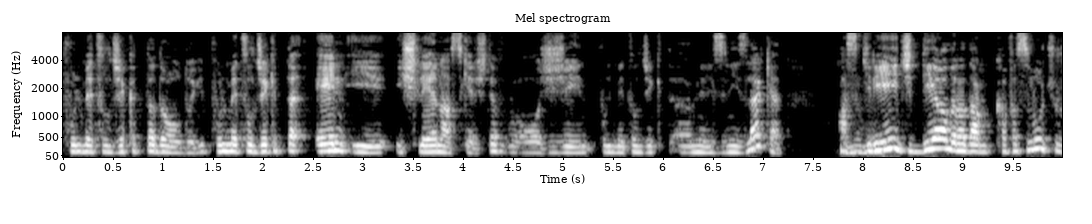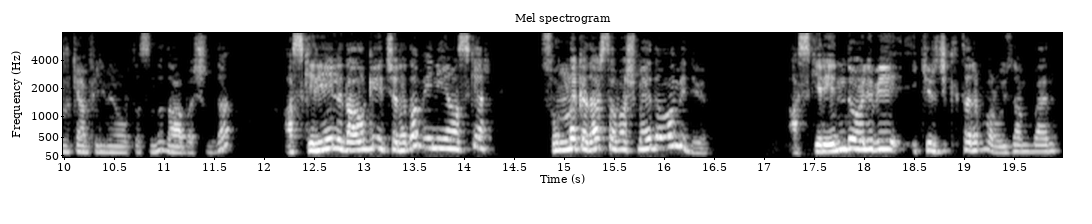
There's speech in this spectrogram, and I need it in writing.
Full Metal Jacket'ta da olduğu gibi Full Metal Jacket'ta en iyi işleyen asker işte o JJ'in Full Metal Jacket analizini izlerken askeriyeyi ciddiye alır adam kafasını uçururken filmin ortasında daha başında askeriyeyle dalga geçen adam en iyi asker. Sonuna kadar savaşmaya devam ediyor. Askeriyenin de öyle bir ikircikli tarafı var. O yüzden ben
